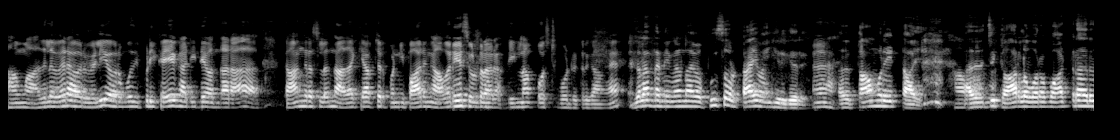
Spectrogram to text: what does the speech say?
ஆமா அதுல வேற அவர் வெளியே வரும்போது இப்படி கையை காட்டிட்டே வந்தாரா? காங்கிரஸ்ல இருந்து அதை கேப்சர் பண்ணி பாருங்க அவரே சொல்றாரு அப்படின்லாம் போஸ்ட் போட்டுட்டு இருக்காங்க. இதெல்லாம் தண்ணினா இவ புதுசா ஒரு டாய் வாங்கியிருக்காரு. அது தாமரை டாய். அதை வச்சு கார்ல போறப்ப ஆட்டுறாரு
